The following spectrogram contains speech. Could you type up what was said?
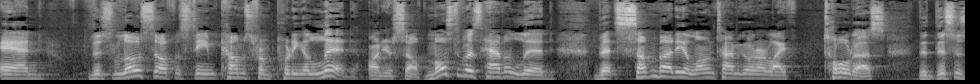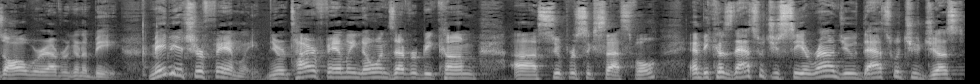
And this low self esteem comes from putting a lid on yourself. Most of us have a lid that somebody a long time ago in our life told us that this is all we're ever going to be. Maybe it's your family, your entire family. No one's ever become uh, super successful. And because that's what you see around you, that's what you just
